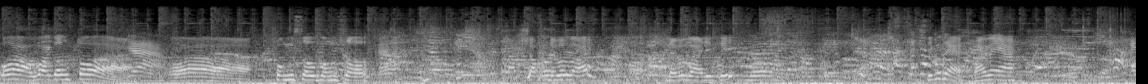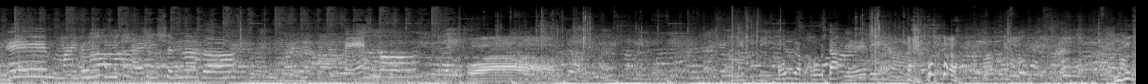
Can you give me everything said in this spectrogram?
哇！哇咁多啊！哇！豐收豐收。shop never buy never buy anything 師姑姐買咩啊？誒買咗啲 traditional 嘅餅咯，哇！好入好得嘅呢啲啊。二姑姐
